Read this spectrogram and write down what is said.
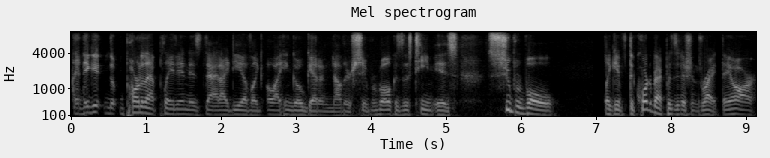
I think it, the, part of that played in is that idea of like, oh, I can go get another Super Bowl because this team is Super Bowl. Like if the quarterback position's right, they are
